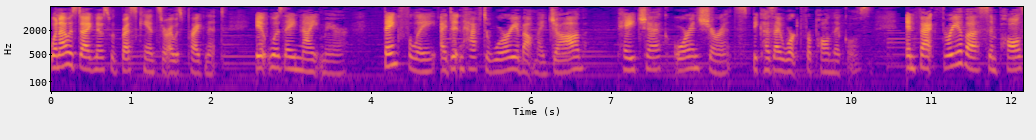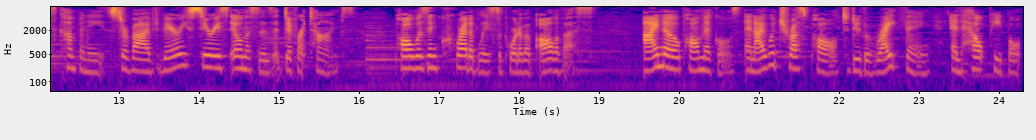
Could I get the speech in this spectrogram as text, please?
When I was diagnosed with breast cancer, I was pregnant. It was a nightmare. Thankfully, I didn't have to worry about my job, paycheck, or insurance because I worked for Paul Nichols. In fact, three of us in Paul's company survived very serious illnesses at different times. Paul was incredibly supportive of all of us. I know Paul Nichols, and I would trust Paul to do the right thing and help people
